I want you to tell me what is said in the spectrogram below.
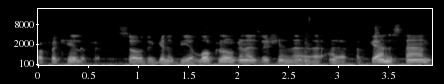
of a caliphate. So they're going to be a local organization in uh, Afghanistan,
